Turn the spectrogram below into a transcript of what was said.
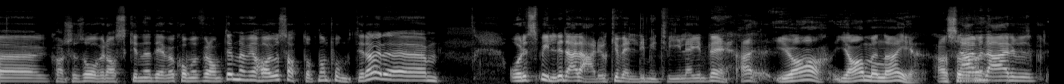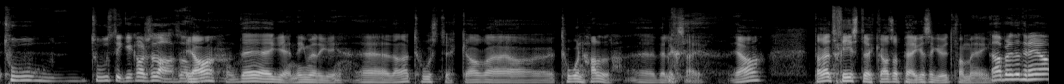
eh, kanskje så overraskende det vi har kommet fram til, men vi har jo satt opp noen punkter her. Årets spiller, der er det jo ikke veldig mye tvil, egentlig. Ja, ja, men nei. Altså, Nei, men det er to, to stykker, kanskje, da. Så. Ja, det er jeg enig med deg i. Eh, det er to stykker, eh, to og en halv, eh, vil jeg si. Ja, det er tre stykker som peker seg ut for meg. Da ble det tre, ja.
